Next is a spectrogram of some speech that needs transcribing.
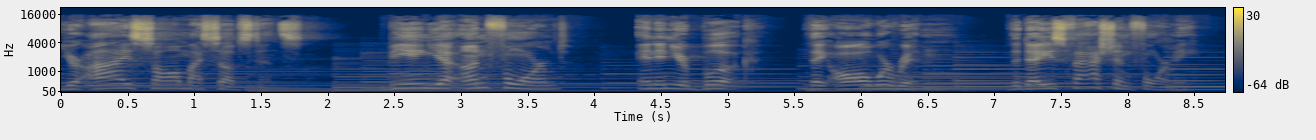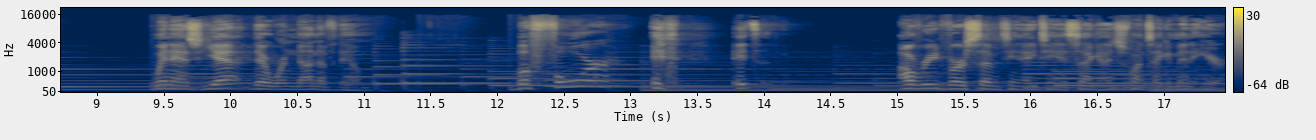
your eyes saw my substance, being yet unformed, and in your book they all were written, the days fashioned for me, when as yet there were none of them. Before, it, it's, I'll read verse 17, 18 in a second. I just want to take a minute here.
